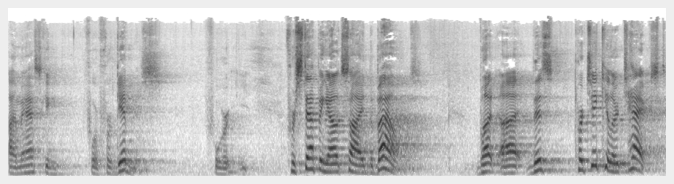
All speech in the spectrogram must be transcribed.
I'm asking for forgiveness for, for stepping outside the bounds. But uh, this particular text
